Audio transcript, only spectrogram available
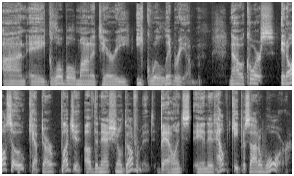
on a global monetary equilibrium. Now, of course, it also kept our budget of the national government balanced and it helped keep us out of war.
